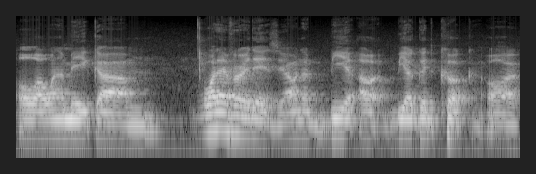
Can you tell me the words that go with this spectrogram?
Oh, I want to make um, whatever it is. I want to be a be a good cook, or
